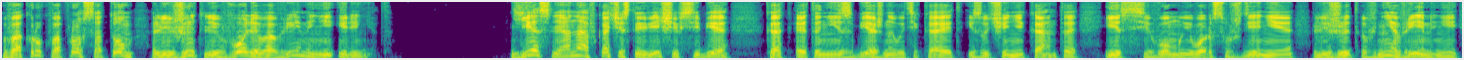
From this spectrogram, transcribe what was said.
вокруг вопроса о том, лежит ли воля во времени или нет. Если она в качестве вещи в себе, как это неизбежно вытекает из учения Канта из всего моего рассуждения, лежит вне времени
